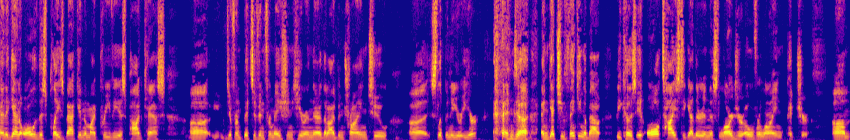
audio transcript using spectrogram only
and again, all of this plays back into my previous podcasts, uh, different bits of information here and there that I've been trying to uh, slip into your ear and uh, and get you thinking about because it all ties together in this larger overlying picture. Um,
